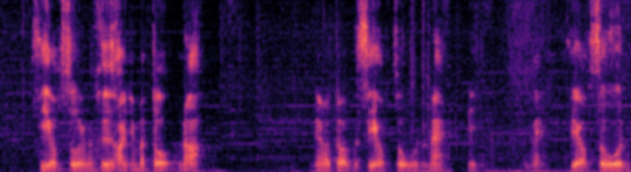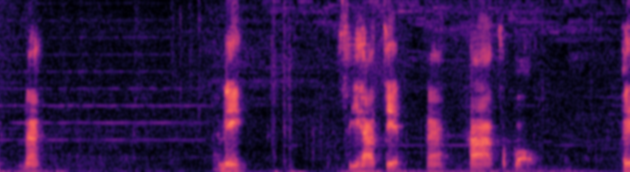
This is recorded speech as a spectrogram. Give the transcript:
460 ก็คือของยามาโตะเนาะยามาโตะเป็น460 นะนี่เห็นไหม460 นะ อันนี้ 457 นะ 5 กระบอกไอ้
